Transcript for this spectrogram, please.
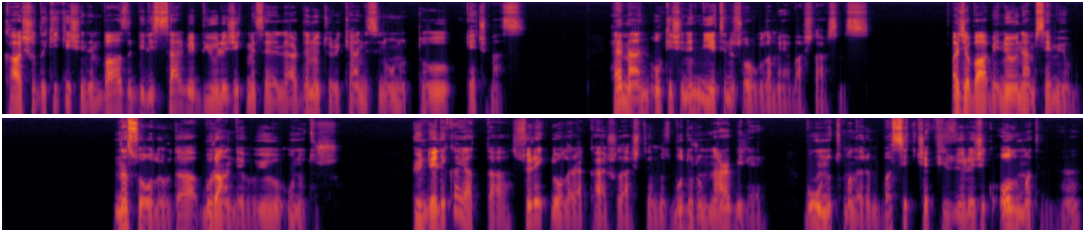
karşıdaki kişinin bazı bilişsel ve biyolojik meselelerden ötürü kendisini unuttuğu geçmez. Hemen o kişinin niyetini sorgulamaya başlarsınız. Acaba beni önemsemiyor mu? Nasıl olur da bu randevuyu unutur? Gündelik hayatta sürekli olarak karşılaştığımız bu durumlar bile bu unutmaların basitçe fizyolojik olmadığını,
